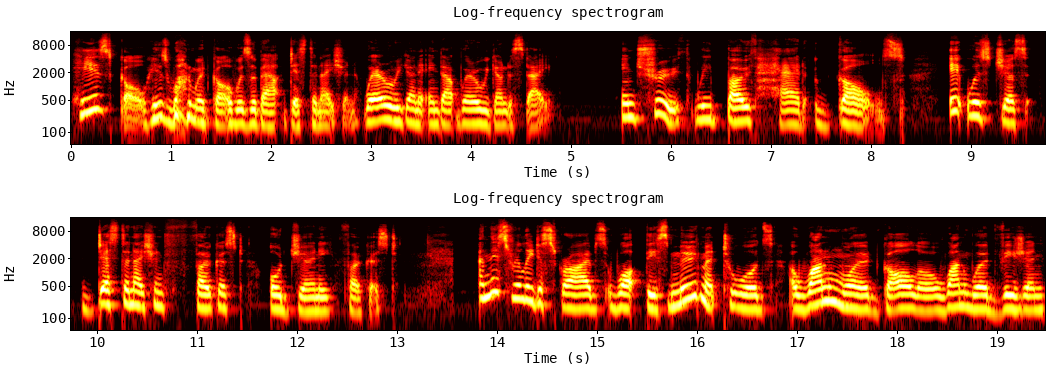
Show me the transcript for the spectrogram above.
his goal, his one word goal was about destination. Where are we going to end up? Where are we going to stay? In truth, we both had goals. It was just destination focused or journey focused. And this really describes what this movement towards a one word goal or one word vision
